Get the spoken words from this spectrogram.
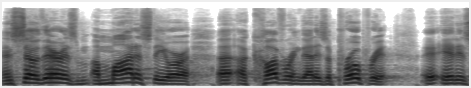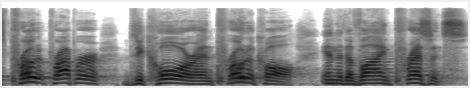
And so there is a modesty or a, a covering that is appropriate. It is pro- proper decor and protocol in the divine presence.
